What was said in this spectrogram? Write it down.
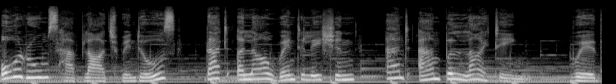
All rooms have large windows that allow ventilation and ample lighting, with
